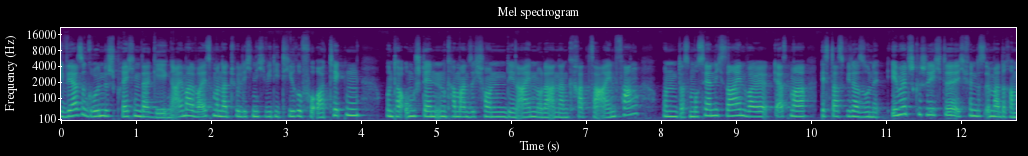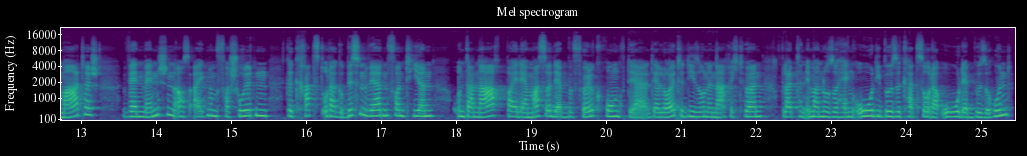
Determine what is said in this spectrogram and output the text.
Diverse Gründe sprechen dagegen. Einmal weiß man natürlich nicht, wie die Tiere vor Ort ticken. Unter Umständen kann man sich schon den einen oder anderen Kratzer einfangen. Und das muss ja nicht sein, weil erstmal ist das wieder so eine Imagegeschichte. Ich finde es immer dramatisch, wenn Menschen aus eigenem Verschulden gekratzt oder gebissen werden von Tieren und danach bei der Masse der Bevölkerung, der, der Leute, die so eine Nachricht hören, bleibt dann immer nur so hängen, oh, die böse Katze oder oh, der böse Hund.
